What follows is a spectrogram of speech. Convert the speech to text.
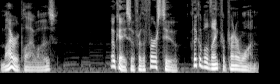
My reply was Okay, so for the first two, Clickable link for printer 1.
